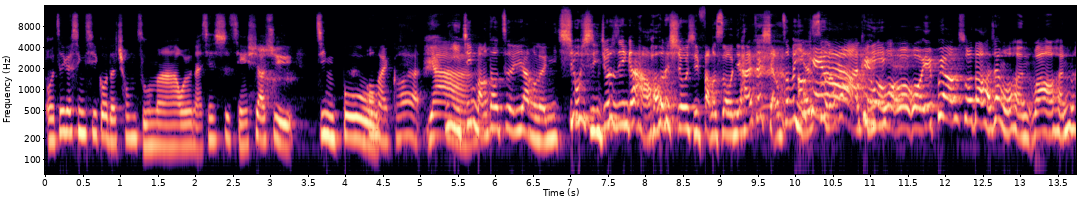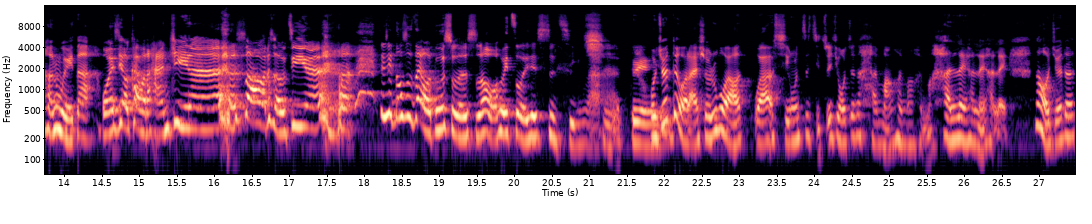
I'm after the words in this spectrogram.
我这个星期过得充足吗？我有哪些事情需要去进步 Oh my god！呀你已经忙到这样了，你休息你就是应该好好的休息放松，你还在想这么严肃的啦话题我我我我也不要说到好像我很哇很很伟大，我还是有看我的韩剧啦，刷我的手机啦，这些都是在我独处的时候我会做的一些事情啦。是，对，我觉得对我来说，如果我要我要形容自己最近我真的很忙很忙很忙，很累很累很累，那我觉得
